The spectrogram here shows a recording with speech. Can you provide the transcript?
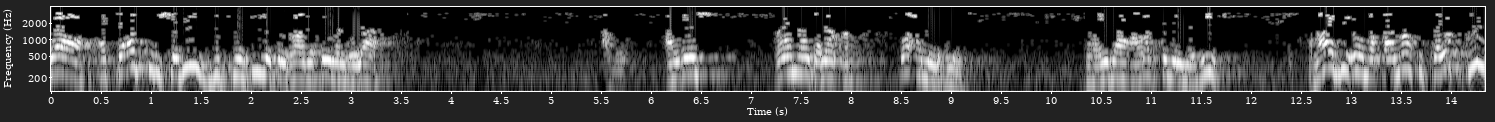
والتأثر الشديد بالصوفيه الغارقين الغلاة. أو أو إيش؟ أو انه تناقض واحد من الاثنين. واذا أردتم المزيد راجعوا مقامات التوكل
